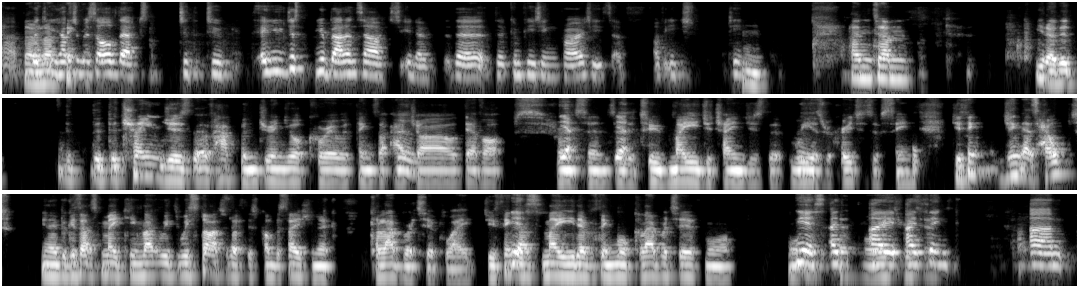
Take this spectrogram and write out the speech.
Uh, No, but I you have to resolve that to to and you just you balance out you know the the competing priorities of of each team. Mm. And um, you know the, the the changes that have happened during your career with things like hmm. agile, mm. DevOps, for yeah. instance, yeah. are the two major changes that we hmm. as recruiters have seen. Do you think do you think that's helped? You know, because that's making like we we started off this conversation in a collaborative way. Do you think yes. that's made everything more collaborative, more? more yes, I I, I think um,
